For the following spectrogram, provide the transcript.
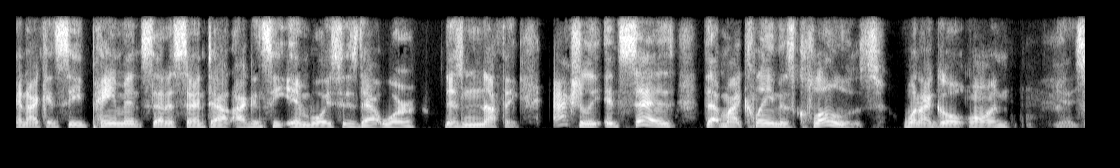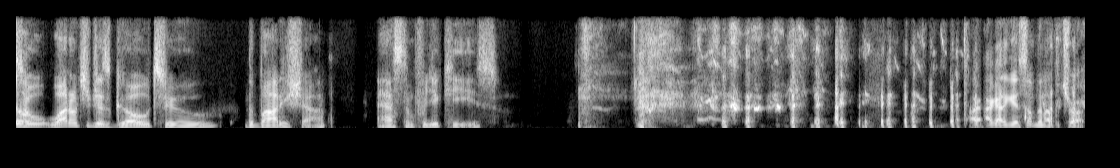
and I can see payments that are sent out. I can see invoices that were. There's nothing. Actually, it says that my claim is closed when I go on. Yeah, So, So- why don't you just go to the body shop, ask them for your keys? I, I got to get something out the truck.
